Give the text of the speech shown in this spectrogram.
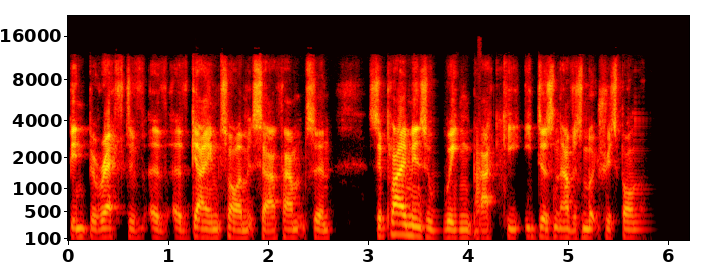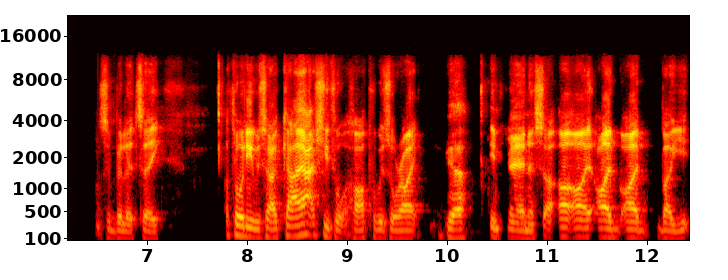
been bereft of, of, of game time at Southampton. So playing him as a wing back, he, he doesn't have as much responsibility. I thought he was okay. I actually thought Harper was all right. Yeah. In fairness, I, I, I, I well, you,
